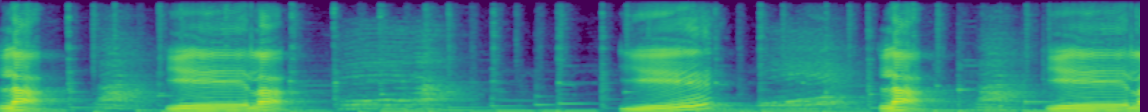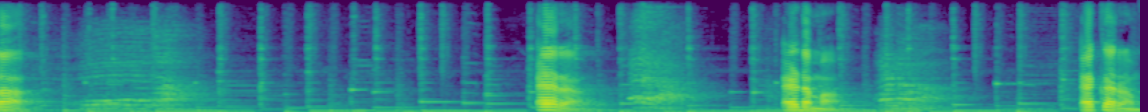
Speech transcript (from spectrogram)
లా ఏ లా ఏ లా ఏ లా ఎర ఎడమ ఎకరం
